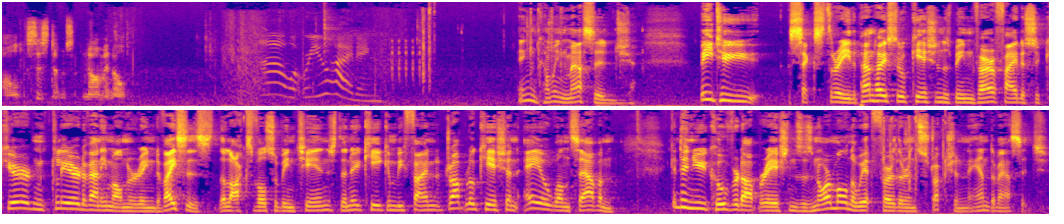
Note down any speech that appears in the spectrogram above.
All systems nominal. Ah, what were you hiding? Incoming message. B263. The penthouse location has been verified as secured and cleared of any monitoring devices. The locks have also been changed. The new key can be found at drop location A017. Continue covert operations as normal and await further instruction. End of message.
